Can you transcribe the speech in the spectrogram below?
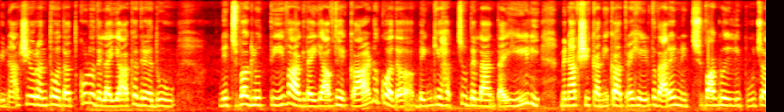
ಮೀನಾಕ್ಷಿಯವರಂತೂ ಅದು ಹತ್ಕೊಳ್ಳೋದಿಲ್ಲ, ಯಾಕಂದರೆ ಅದು ನಿಜವಾಗ್ಲೂ ತೀವ್ರ ಆಗಿದೆ ಯಾವುದೇ ಕಾರಣಕ್ಕೂ ಅದು ಬೆಂಕಿ ಹಚ್ಚೋದಿಲ್ಲ ಅಂತ ಹೇಳಿ ಮೀನಾಕ್ಷಿ ಕನಿಕಾ ಹತ್ರ ಹೇಳ್ತಿದ್ದಾರೆ. ನಿಜವಾಗ್ಲೂ ಇಲ್ಲಿ ಪೂಜಾ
